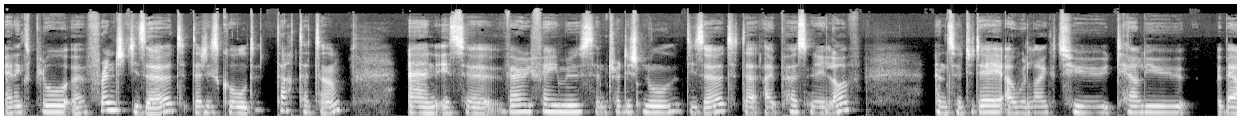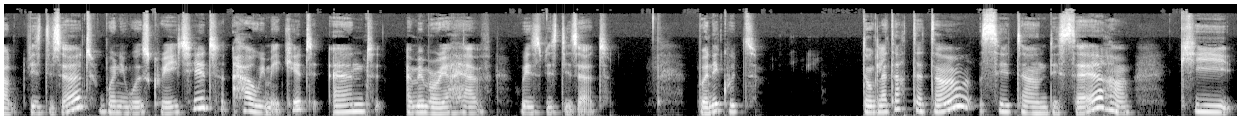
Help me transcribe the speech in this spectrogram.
and explore a French dessert that is called tarte tatin, and it's a very famous and traditional dessert that I personally love. And so today I would like to tell you about this dessert, when it was created, how we make it, and a memory I have with this dessert. Bonne écoute! Donc la tarte tatin, c'est un dessert qui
